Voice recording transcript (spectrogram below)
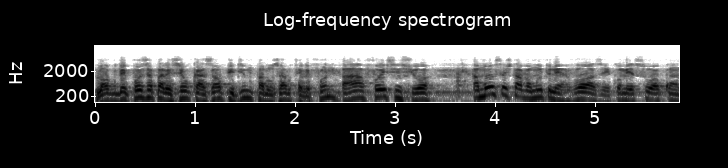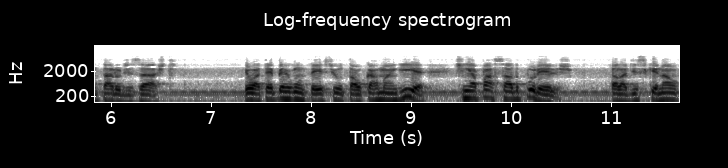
Logo depois apareceu o casal pedindo para usar o telefone? Ah, foi sim, senhor. A moça estava muito nervosa e começou a contar o desastre. Eu até perguntei se o tal Carmanguia tinha passado por eles. Ela disse que não.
